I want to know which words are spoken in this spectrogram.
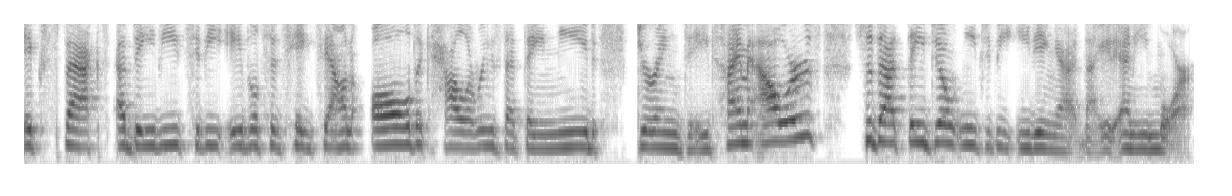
expect a baby to be able to take down all the calories that they need during daytime hours so that they don't need to be eating at night anymore.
